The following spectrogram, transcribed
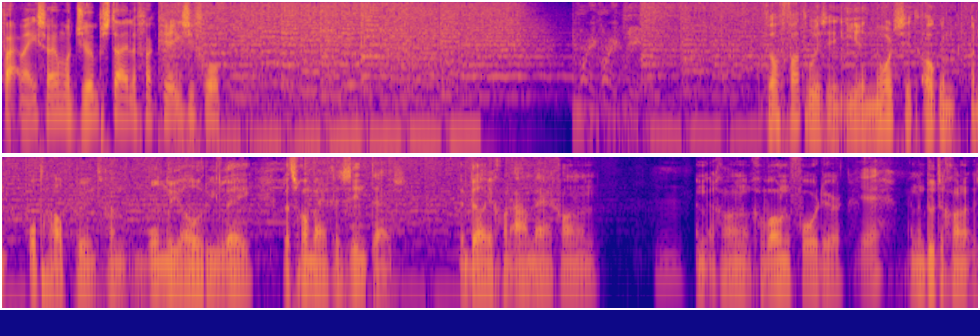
Maar ik zou helemaal jump stylen van Crazy Frog. Wel vat hoe is hier in Noord zit ook een, een ophaalpunt van Mondial Relay. Dat is gewoon bij een gezin thuis. Dan bel je gewoon aan bij gewoon een, een, gewoon een gewone voordeur. En dan doet er gewoon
